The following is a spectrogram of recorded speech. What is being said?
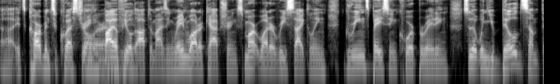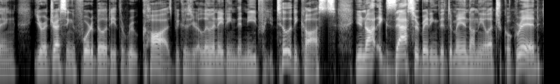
uh, it's carbon sequestering, Solar biofield energy. optimizing, rainwater capturing, smart water recycling, green space incorporating, so that when you build something, you're addressing affordability at the root cause because you're eliminating the need for utility costs. You're not exacerbating the demand on the electrical grid.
